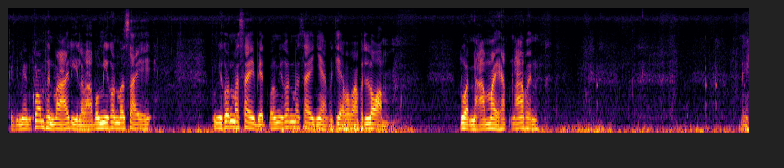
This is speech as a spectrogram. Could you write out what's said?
ก็จะเป็นความเพิ่นวายดีละว่าบ่มีคนมาใส่บ่มีคนมาใส่เบ็ดบ่มีคนมาใส่แหน่ไปเที่ยวเพราะว่าเพิ่นล้อมลวดน้ำไว้ครับน้าเพิ่นนี่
